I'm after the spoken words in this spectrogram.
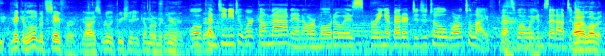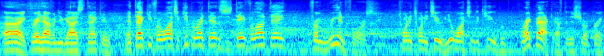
make it a little bit safer, guys. Really appreciate you coming We're on theCUBE. trying. We'll continue to work on that, and our motto is bring a better digital world to life. That's what we're going to set out to do. I love it. All right, great having you guys. Thank you. And thank you for watching. Keep it right there. This is Dave Vellante from re:Inforce 2022. You're watching theCUBE. Right back after this short break.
